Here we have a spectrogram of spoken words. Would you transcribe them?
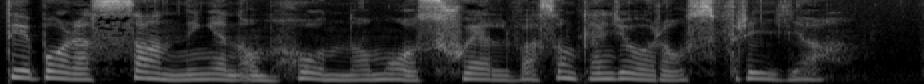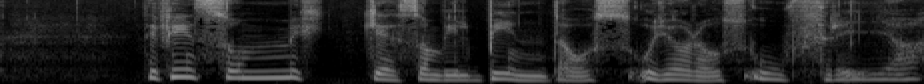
Det är bara sanningen om honom och oss själva som kan göra oss fria. Det finns så mycket som vill binda oss och göra oss ofria.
